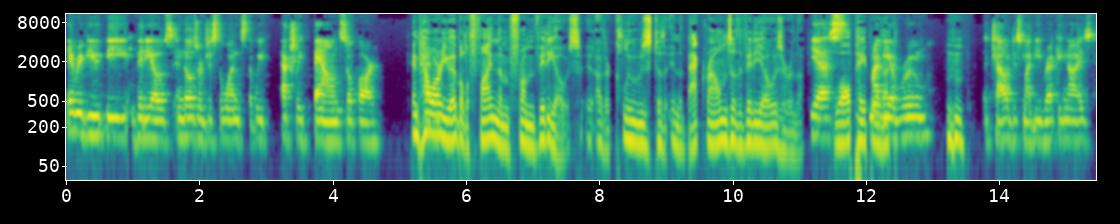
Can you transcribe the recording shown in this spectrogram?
they reviewed the videos, and those are just the ones that we've actually found so far. And how are you able to find them from videos? Are there clues to the, in the backgrounds of the videos or in the yes, wallpaper? Might be a room. Mm-hmm. A child just might be recognized.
